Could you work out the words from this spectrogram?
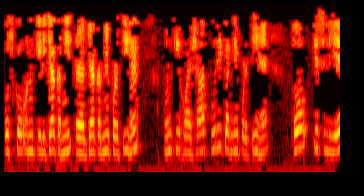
اس کو ان کے لیے کیا کرنی کیا کرنی پڑتی ہے؟ ان کی خواہشات پوری کرنی پڑتی ہیں۔ تو اس لیے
